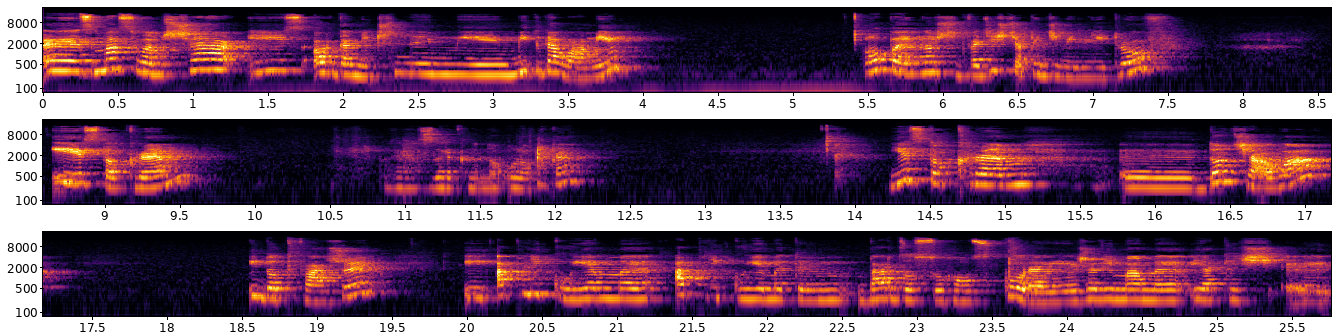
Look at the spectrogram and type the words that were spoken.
y, z masłem shea i z organicznymi migdałami o pojemności 25 ml i jest to krem. Zaraz zerknę na ulotkę. Jest to krem y, do ciała i do twarzy. I aplikujemy, aplikujemy tym bardzo suchą skórę. Jeżeli mamy jakieś y,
